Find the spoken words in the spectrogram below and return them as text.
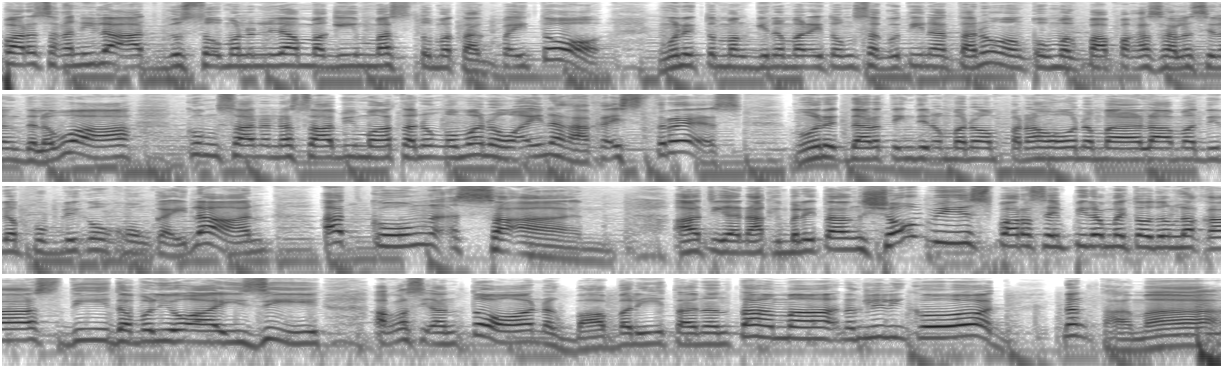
para sa kanila at gusto umano nilang maging mas tumatag pa ito. Ngunit tumanggi naman itong sagutin ang tanong kung magpapakasalan silang dalawa kung sana nasabing mga tanong umano ay nakaka-stress. Ngunit darating din umano ang panahon na malalaman din ng publiko kung kailan at kung saan. At yan aking balitang showbiz para sa impilang may todong lakas, DWIZ. Ako si Anton, nagbabalita ng tama, naglilingkod ng tama.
